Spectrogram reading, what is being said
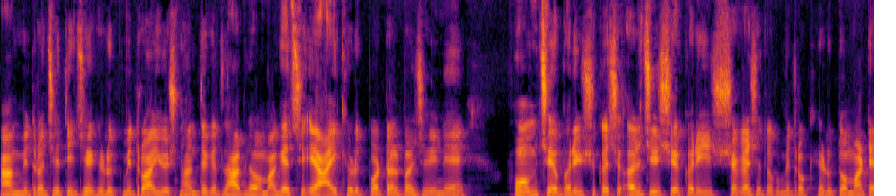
આમ મિત્રો, જેથી જે ખેડૂત મિત્રો આ યોજના અંતર્ગત લાભ લેવા માગે છે, એ આઈ ખેડૂત પોર્ટલ પર જઈને ફોર્મ છે, ભરી શકે છે, અરજી છે, કરી શકે છે. તો મિત્રો, ખેડૂતો માટે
